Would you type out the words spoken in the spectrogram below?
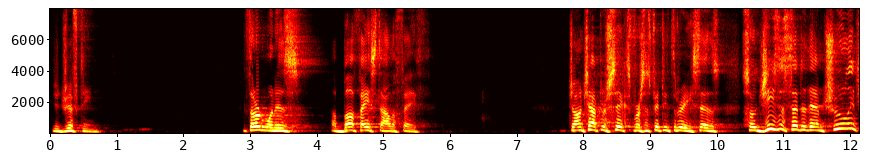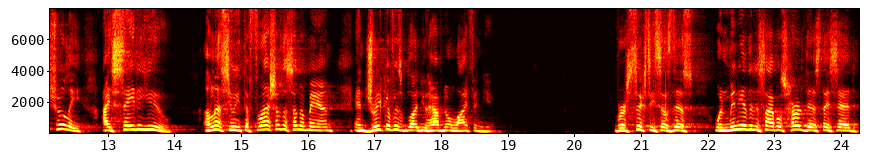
you're drifting. The third one is a buffet style of faith. John chapter 6, verses 53 says, So Jesus said to them, Truly, truly, I say to you, unless you eat the flesh of the Son of Man and drink of his blood, you have no life in you. Verse 60 says this When many of the disciples heard this, they said,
